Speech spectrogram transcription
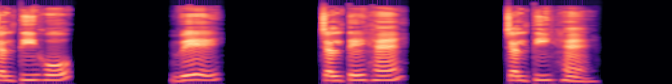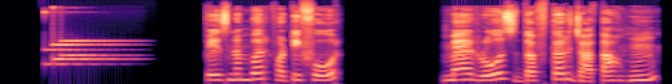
चलती हो? वे चलते हैं? चलती हैं। Page number forty four. मैं रोज दफ्तर जाता हूँ।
